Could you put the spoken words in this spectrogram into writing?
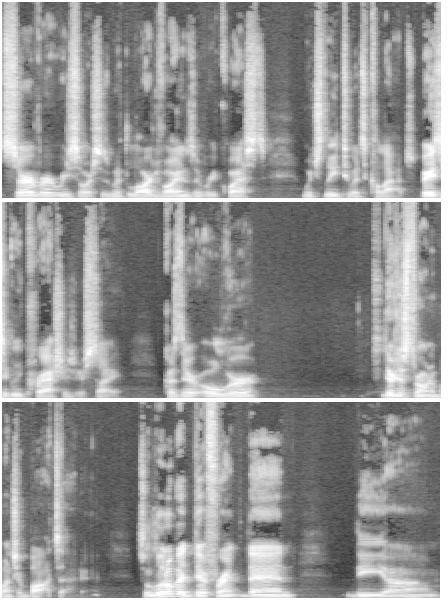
server resources with large volumes of requests, which lead to its collapse. Basically, crashes your site because they're over. They're just throwing a bunch of bots at it. It's a little bit different than the um,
